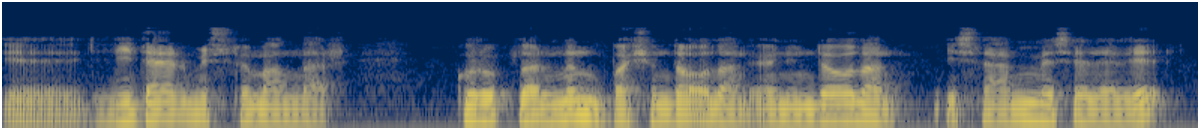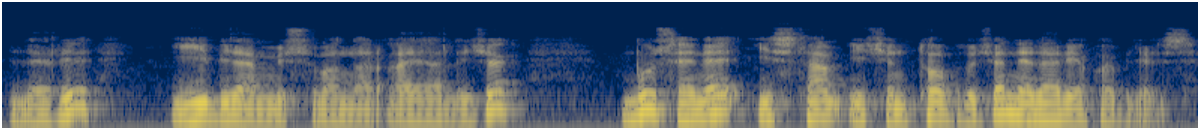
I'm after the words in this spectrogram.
e, lider Müslümanlar gruplarının başında olan, önünde olan İslami meseleleri iyi bilen Müslümanlar ayarlayacak. Bu sene İslam için topluca neler yapabiliriz?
